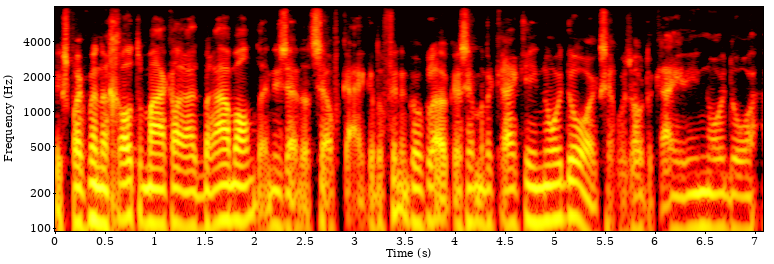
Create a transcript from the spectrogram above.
Ik sprak met een grote makelaar uit Brabant en die zei dat zelf kijken. Dat vind ik ook leuk. Hij zei, maar dan krijg je hier nooit door. Ik zeg, hoezo, dan krijg je hier nooit door.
